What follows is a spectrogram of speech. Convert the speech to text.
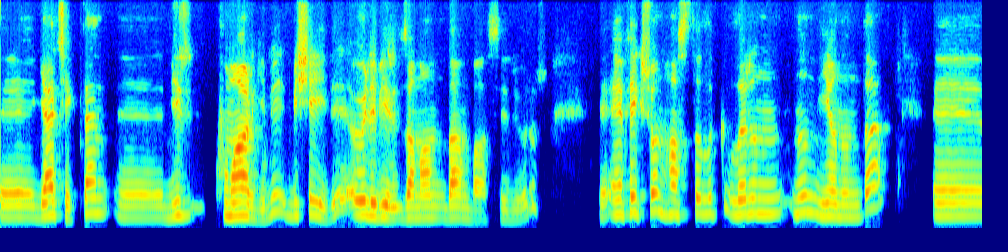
e, gerçekten e, bir kumar gibi bir şeydi. Öyle bir zamandan bahsediyoruz. E, enfeksiyon hastalıklarının yanında e,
